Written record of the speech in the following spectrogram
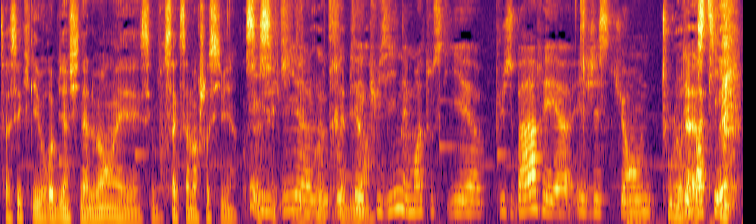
Ça s'équilibre bien finalement et c'est pour ça que ça marche aussi bien. ça s'équilibre euh, très côté bien. cuisine et moi tout ce qui est euh, plus bar et, euh, et gestion Tout le des reste. papiers.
